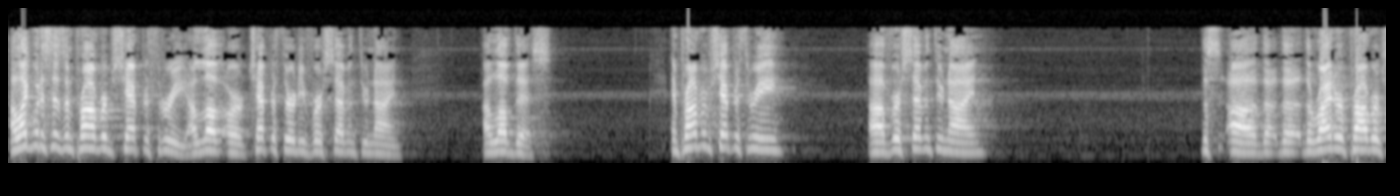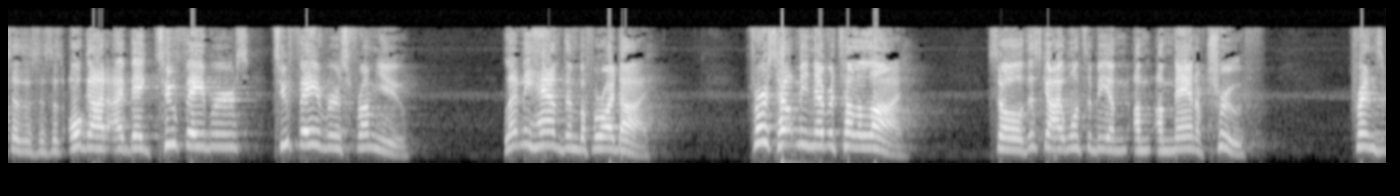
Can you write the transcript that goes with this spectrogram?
I like what it says in Proverbs chapter 3. I love, or chapter 30 verse 7 through 9. I love this. In Proverbs chapter 3, uh, verse 7 through 9, this, uh, the, the, the writer of Proverbs says this. It says, Oh God, I beg two favors, two favors from you. Let me have them before I die. First, help me never tell a lie. So this guy wants to be a, a, a man of truth. Friends,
